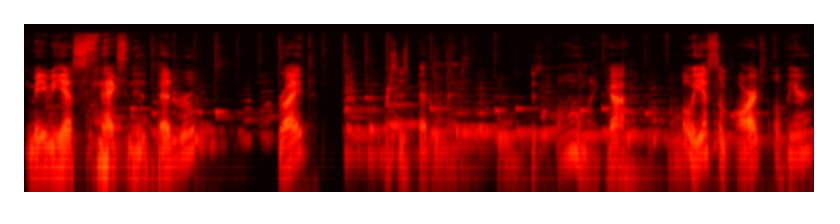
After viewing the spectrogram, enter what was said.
maybe he has snacks in his bedroom, right? Where's his bedroom at? oh my god. Oh, he has some art up here.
